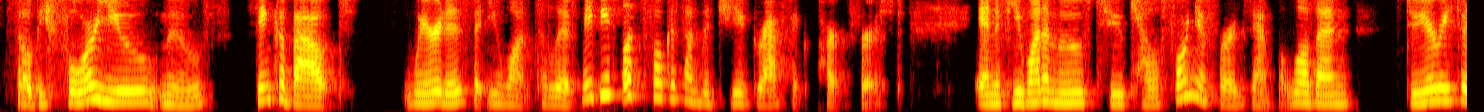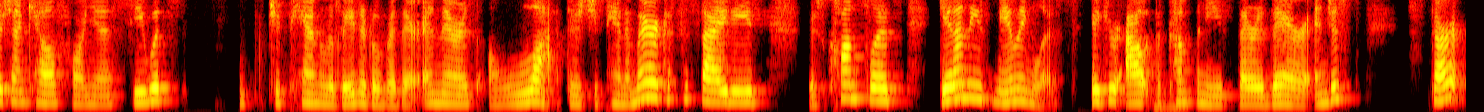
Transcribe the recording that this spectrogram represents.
So before you move, think about where it is that you want to live. Maybe let's focus on the geographic part first. And if you want to move to California, for example, well, then do your research on California, see what's Japan related over there. And there's a lot. There's Japan America societies, there's consulates. Get on these mailing lists, figure out the mm-hmm. companies that are there, and just start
